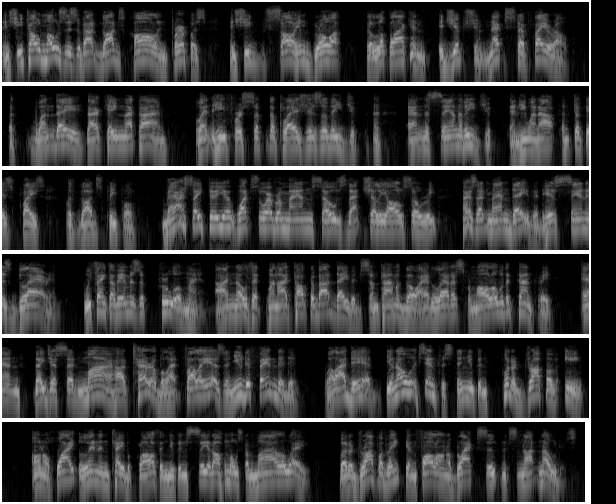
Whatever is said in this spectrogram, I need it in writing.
and she told Moses about God's call and purpose, and she saw him grow up to look like an Egyptian next to Pharaoh. But one day there came that time when he forsook the pleasures of Egypt and the sin of Egypt, and he went out and took his place with God's people. May I say to you, whatsoever man sows, that shall he also reap. There's that man David. His sin is glaring. We think of him as a cruel man. I know that when I talked about David some time ago, I had letters from all over the country, and they just said, My, how terrible that fellow is, and you defended him. Well, I did. You know, it's interesting. You can put a drop of ink on a white linen tablecloth and you can see it almost a mile away. But a drop of ink can fall on a black suit and it's not noticed.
